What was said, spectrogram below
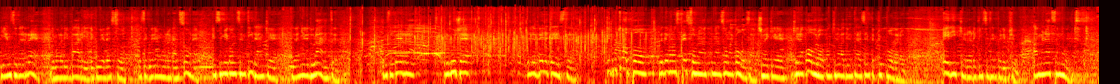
di Enzo Del Re, di Mora di Bari, di cui adesso eseguiremo una canzone, e se mi consentite anche di Daniele Durante. Questa terra produce delle belle teste che purtroppo vedevano spesso una, una sola cosa, cioè che chi era povero continuava a diventare sempre più povero e i ricchi erano arricchiti sempre di più. Amenazza Murt.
